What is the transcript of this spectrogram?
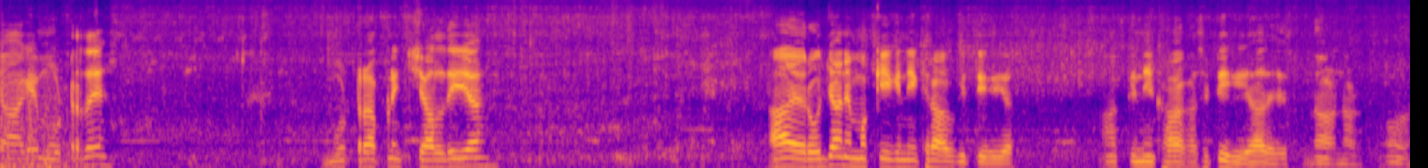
ਆ ਗਏ ਮੋਟਰ ਤੇ ਮੋਟਰ ਆਪਣੀ ਚੱਲਦੀ ਆ। ਆ ਰੋਜ਼ਾਂ ਨੇ ਮੱਕੀ ਕਿੰਨੀ ਖਰਾਬ ਕੀਤੀ ਹੋਈ ਆ। ਆ ਕਿੰਨੀ ਖਾ ਖਾ ਸਿੱਟੀ ਹੋਈ ਆ ਦੇ ਨਾਲ ਨਾਲ ਉਹ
